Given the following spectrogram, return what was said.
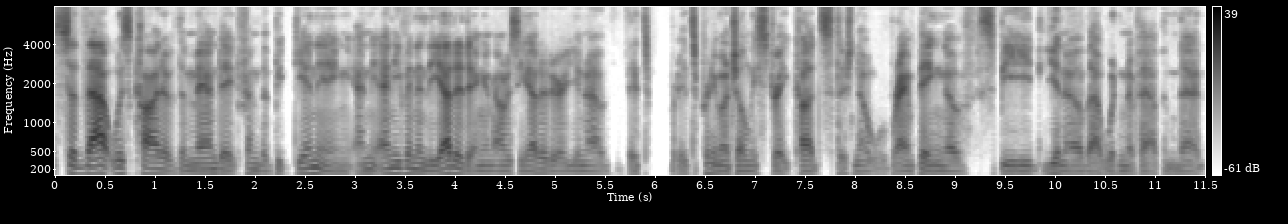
so that was kind of the mandate from the beginning, and and even in the editing, and I was the editor. You know, it's it's pretty much only straight cuts. There's no ramping of speed. You know, that wouldn't have happened then.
